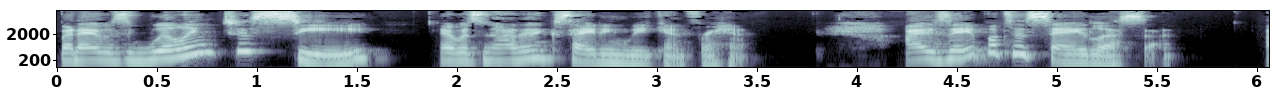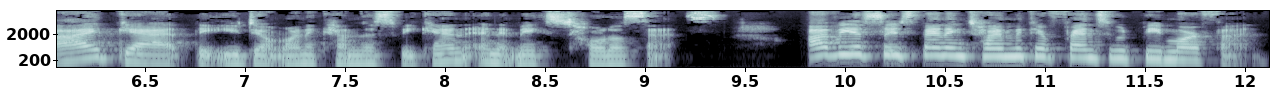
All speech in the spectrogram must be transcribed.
but I was willing to see it was not an exciting weekend for him. I was able to say, listen, I get that you don't want to come this weekend and it makes total sense. Obviously, spending time with your friends would be more fun,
